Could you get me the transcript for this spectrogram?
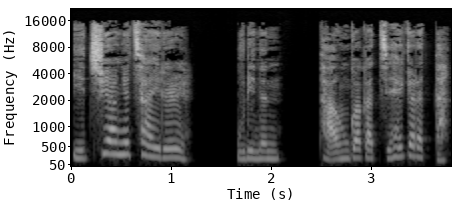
이 취향의 차이를 우리는 다음과 같이 해결했다.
